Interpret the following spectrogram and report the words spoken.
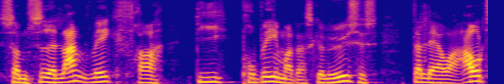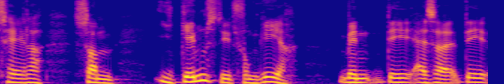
som sidder langt væk fra de problemer, der skal løses, der laver aftaler, som i gennemsnit fungerer. Men det, altså, det,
